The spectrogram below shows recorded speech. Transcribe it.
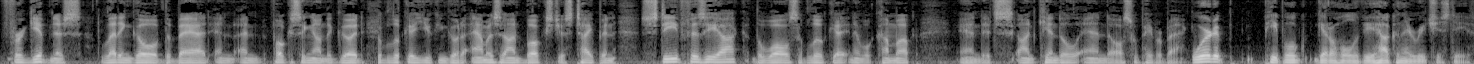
forgiveness, letting go of the bad, and, and focusing on the good. Lucca, you can go to Amazon Books, just type in Steve Physioc, The Walls of Lucca, and it will come up and it's on Kindle and also paperback. Where do people get a hold of you? How can they reach you, Steve?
